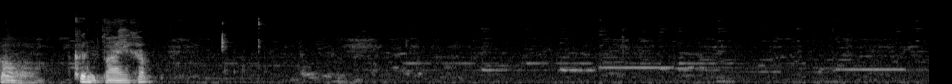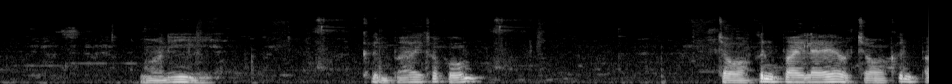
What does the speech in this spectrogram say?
ก็ ขึ้นไปครับ มานี่ ขึ้นไปครับผม จอขึ้นไปแล้ว จอขึ้นไป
